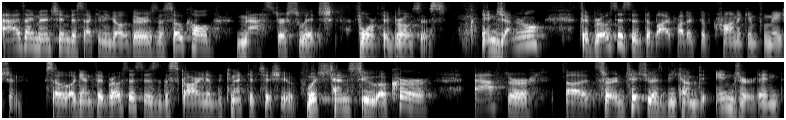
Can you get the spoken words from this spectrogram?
as I mentioned a second ago, there is a so-called master switch for fibrosis. In general, fibrosis is the byproduct of chronic inflammation. So again, fibrosis is the scarring of the connective tissue, which tends to occur after a certain tissue has become injured. And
